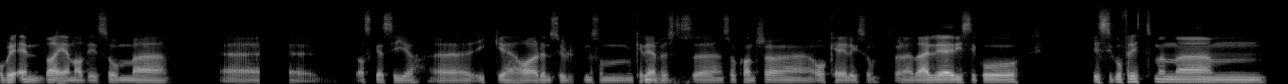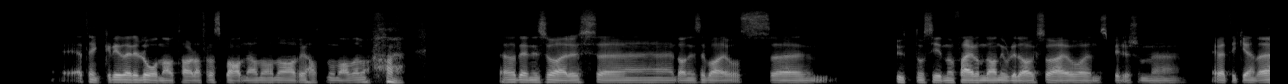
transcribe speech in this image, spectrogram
og bli enda en av de som eh, eh, hva skal jeg si, ja, eh, ikke har den sulten som kreves. Mm. Så kanskje OK, liksom. For det er risiko, risikofritt. Men um, jeg tenker de der låneavtalene fra Spania nå, nå har vi hatt noen av dem. ja, Denis Suárez, eh, Dani Ceballos eh, Uten å si noe feil om det han gjorde i dag, så er jo en spiller som eh, Jeg vet ikke. Det,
